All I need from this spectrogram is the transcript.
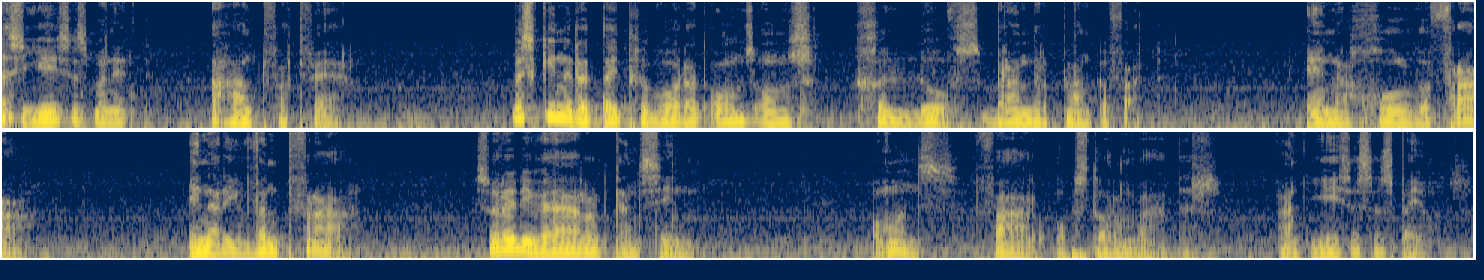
is Jesus maar net 'n handvat ver. Miskien het dit tyd geword dat ons ons geloofsbranderplanke vat en na golwe vra en na die wind vra sodat die wêreld kan sien ons vaar op stormwaters want Jesus is by ons.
